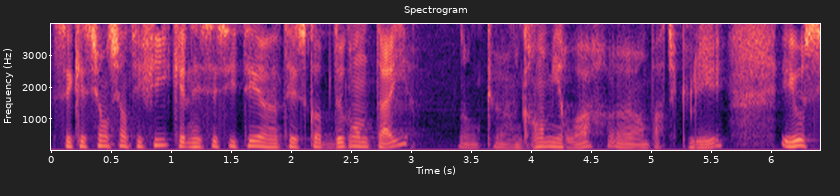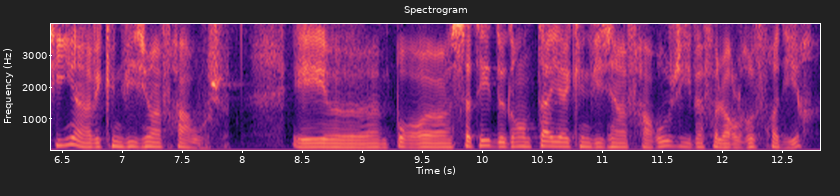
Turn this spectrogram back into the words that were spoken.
ces questions scientifiques, elles nécessitaient un télescope de grande taille, donc un grand miroir en particulier, et aussi avec une vision infrarouge. Et euh, pour un satellite de grande taille avec une vision infrarouge, il va falloir le refroidir.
